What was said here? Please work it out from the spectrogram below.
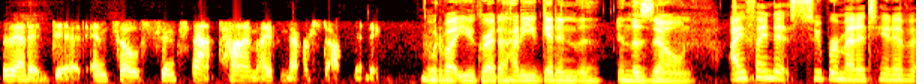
that it mm. did. And so since that time, I've never stopped knitting. What about you, Greta? How do you get in the in the zone? I find it super meditative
